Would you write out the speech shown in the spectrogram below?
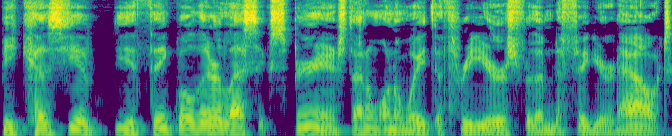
because you you think well they're less experienced i don't want to wait the 3 years for them to figure it out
